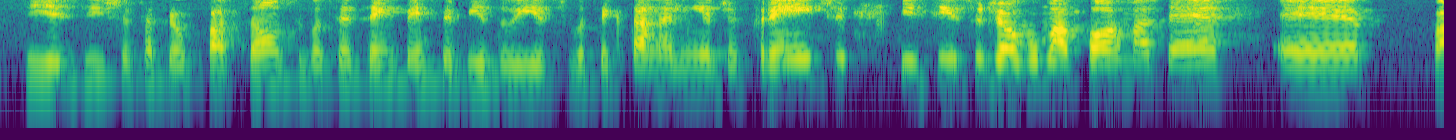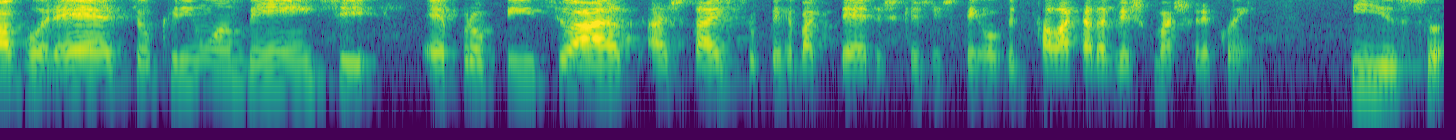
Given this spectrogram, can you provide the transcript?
Se existe essa preocupação, se você tem percebido isso, você que está na linha de frente, e se isso de alguma forma até é, favorece ou cria um ambiente é, propício às tais superbactérias que a gente tem ouvido falar cada vez com mais frequência. Isso.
